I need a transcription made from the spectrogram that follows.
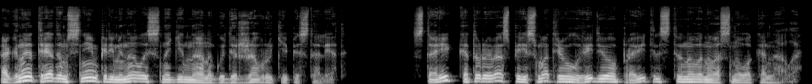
Агнет рядом с ним переминалась с ноги на ногу, держа в руке пистолет. Старик который раз пересматривал видео правительственного новостного канала.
